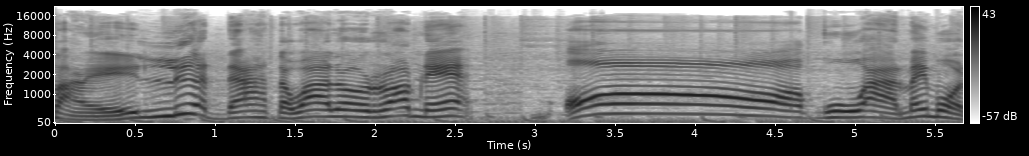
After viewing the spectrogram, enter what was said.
สายเลือดนะ แต่ว่ารอบนี้อ๋อกูอ่านไม่หมด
